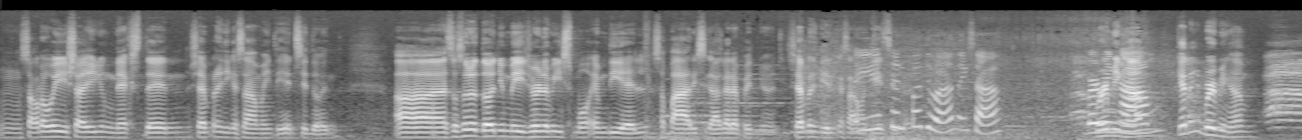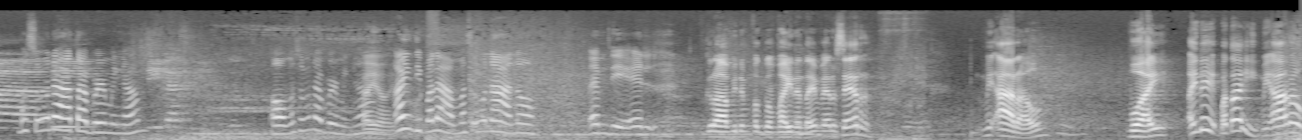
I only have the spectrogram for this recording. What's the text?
Mm, sa Croatia yung next din. Siyempre hindi kasama yung TNC doon. Ah, susunod doon yung major na mismo, MDL. Sa Paris gaganapin yun. Siyempre hindi rin kasama Ay, TNC ESL doon. pa, ba? Na isa? Birmingham. Birmingham. Kailan yung Birmingham? Mas una ata Birmingham. Oh, mas una Birmingham. Ayun. Ay, hindi pala. Mas una, ano, MDL. Grabe ng pagbabahay ng time. Pero sir, may araw. Buhay. Ay, hindi. Patay. May araw.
